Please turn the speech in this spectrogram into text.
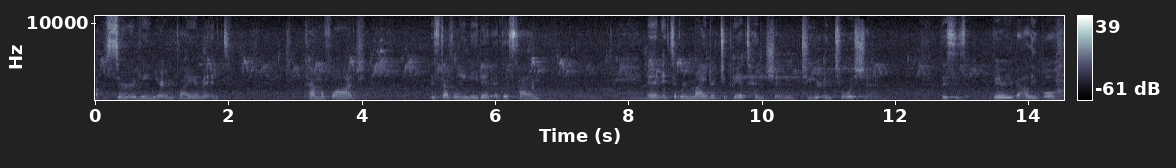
Observing your environment. Camouflage is definitely needed at this time and it's a reminder to pay attention to your intuition. This is very valuable.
